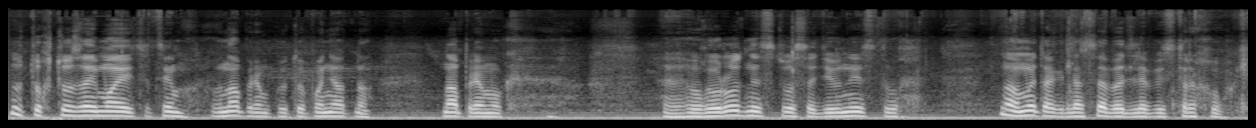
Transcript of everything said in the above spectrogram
Ну, то хто займається цим в напрямку, то понятно, напрямок е, огородництво, садівництво. Ну, а ми так для себе, для підстраховки.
